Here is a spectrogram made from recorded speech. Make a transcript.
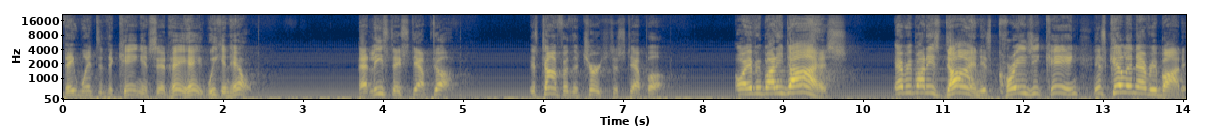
they went to the king and said, Hey, hey, we can help. At least they stepped up. It's time for the church to step up. Oh, everybody dies. Everybody's dying. This crazy king is killing everybody.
